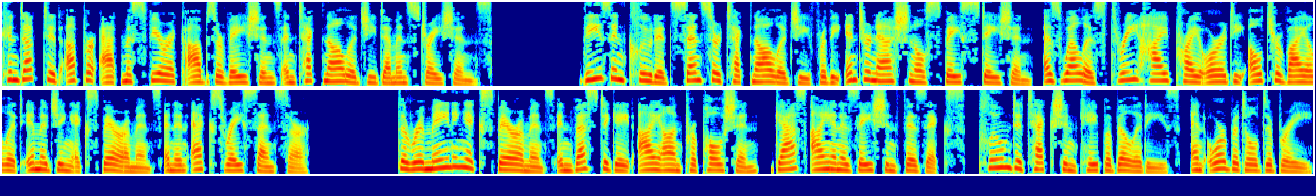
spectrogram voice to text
conducted upper atmospheric observations and technology demonstrations. These included sensor technology for the International Space Station, as well as three high-priority ultraviolet imaging experiments and an X-ray sensor. The remaining experiments investigate ion propulsion, gas ionization physics, plume detection capabilities, and orbital debris.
